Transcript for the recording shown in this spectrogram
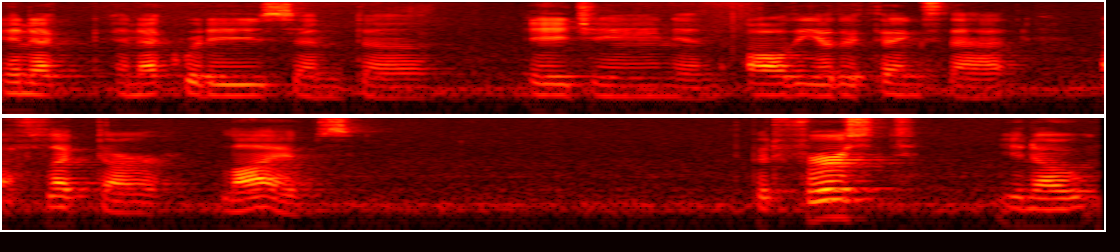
inequities and uh, aging and all the other things that afflict our lives. But first, you know,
